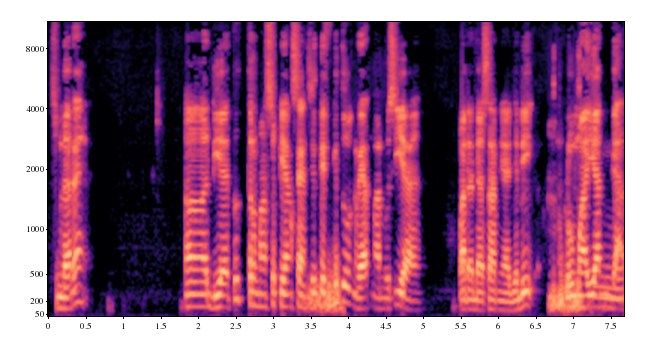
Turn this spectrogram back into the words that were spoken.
sebenarnya eh, dia itu termasuk yang sensitif gitu ngelihat manusia pada dasarnya. Jadi lumayan Hmm. nggak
